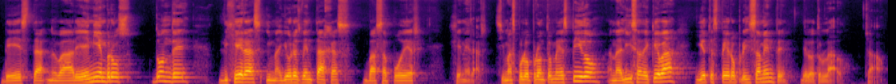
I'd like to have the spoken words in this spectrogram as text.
de esta nueva área de miembros donde ligeras y mayores ventajas vas a poder generar. Si más por lo pronto me despido, analiza de qué va y yo te espero precisamente del otro lado. Chao.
